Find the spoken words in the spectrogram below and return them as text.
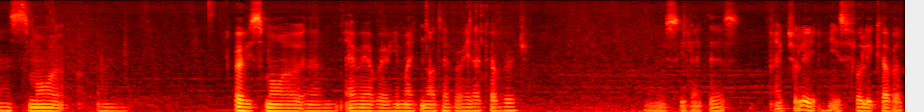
uh, small, um, very small um, area where he might not have radar coverage. And you see like this. Actually, he's fully covered.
